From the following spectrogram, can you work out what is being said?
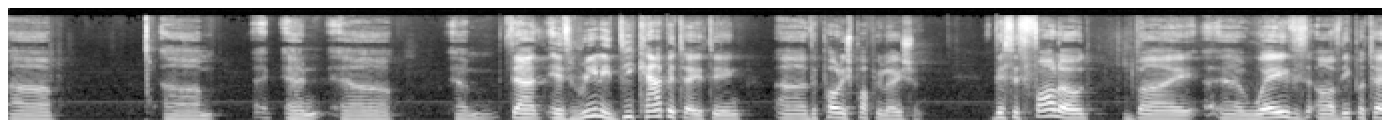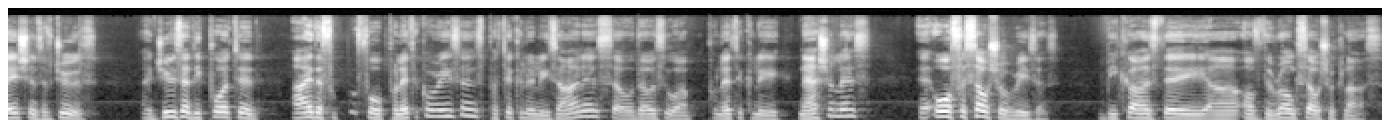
uh, um, and um, that is really decapitating uh, the Polish population. This is followed by uh, waves of deportations of Jews. Jews are deported either for, for, political reasons, particularly Zionists, so those who are politically nationalists, uh, or for social reasons, because they are of the wrong social class.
